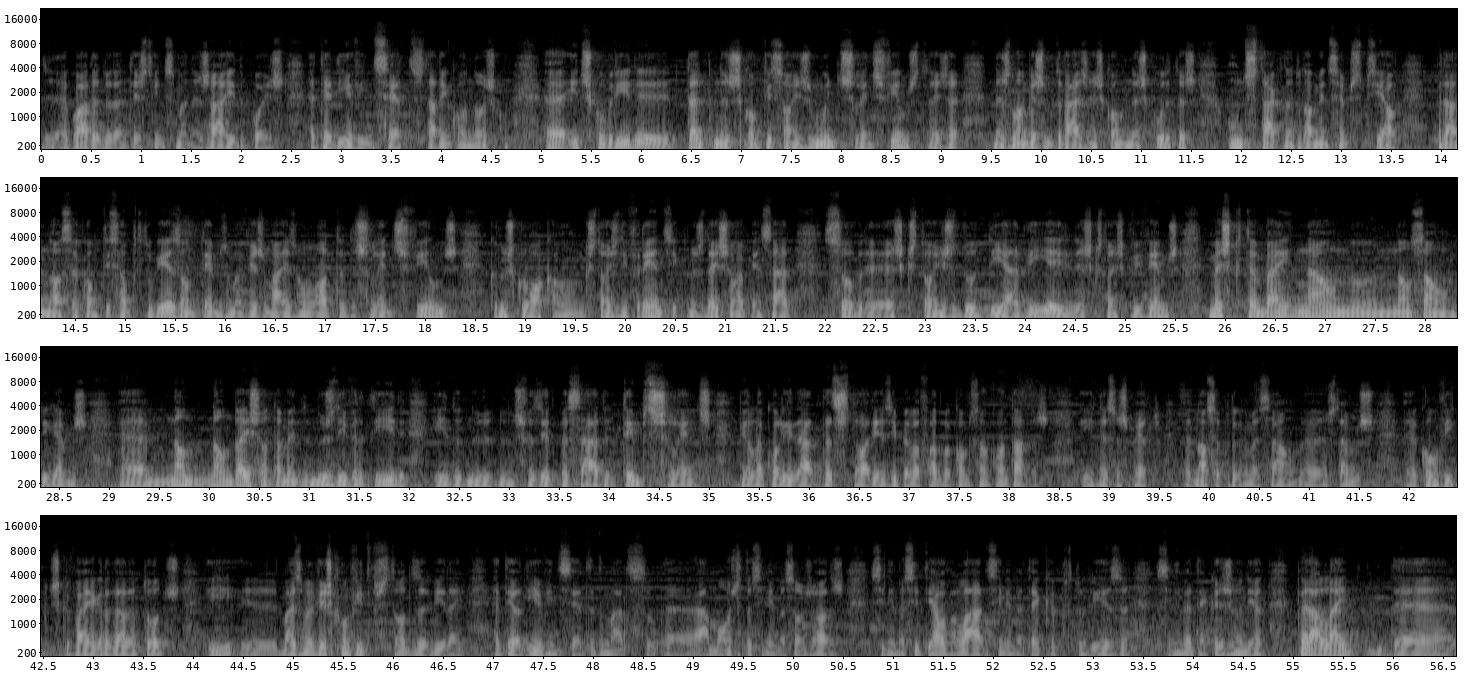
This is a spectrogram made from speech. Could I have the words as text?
de, agora, durante este fim de semana já e depois até dia 27 estarem connosco uh, e descobrir, uh, tanto nas competições, muito excelentes filmes, seja nas longas metragens como nas curtas, um destaque naturalmente sempre especial para a nossa competição portuguesa, onde temos uma vez mais um lote de excelentes filmes que nos colocam questões diferentes e que nos deixam a pensar sobre as questões do dia a dia e das questões que vivemos, mas que também não, não são, digamos, eh, não, não deixam também de nos divertir e de nos fazer passar tempos excelentes pela qualidade das histórias e pela forma como são contadas. E nesse aspecto, a nossa programação, eh, estamos eh, convictos que vai agradar a todos e, eh, mais uma vez, convido-vos todos a virem até ao dia 27 de março à Mostra Cinema São Jorge, Cinema City Alvalade, Cinemateca Portuguesa, Cinemateca Júnior, para além da,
